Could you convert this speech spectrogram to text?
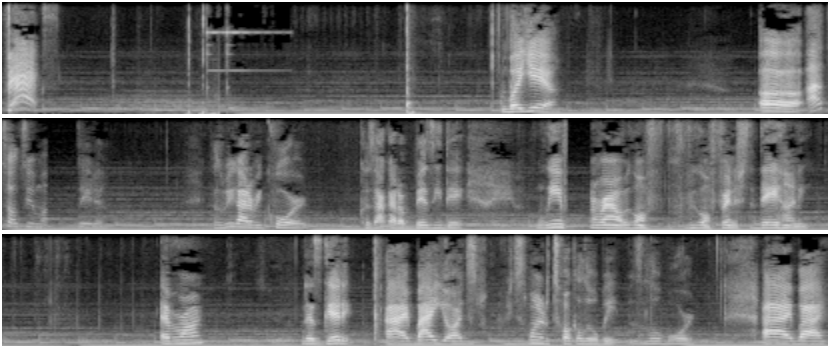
Facts! But yeah. Uh, I talk to you later. Cause we gotta record. Cause I got a busy day. We ain't around. We're gonna we gonna finish the day, honey. Everyone, let's get it. All right, bye, y'all. Just we just wanted to talk a little bit. It was a little bored. All right, bye.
